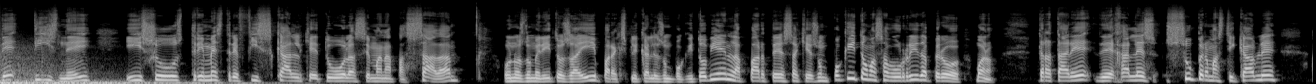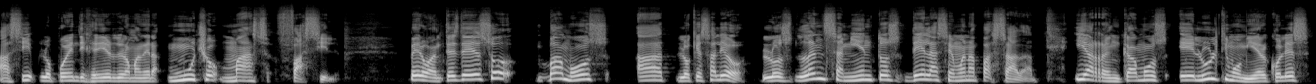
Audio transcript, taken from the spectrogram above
de Disney y su trimestre fiscal que tuvo la semana pasada unos numeritos ahí para explicarles un poquito bien. La parte esa que es un poquito más aburrida, pero bueno, trataré de dejarles súper masticable, así lo pueden digerir de una manera mucho más fácil. Pero antes de eso, vamos a lo que salió, los lanzamientos de la semana pasada. Y arrancamos el último miércoles,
